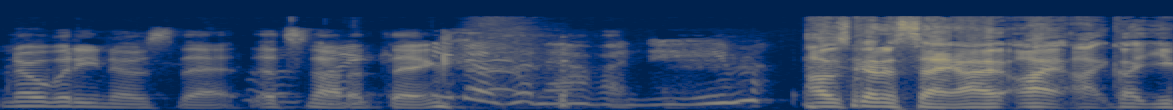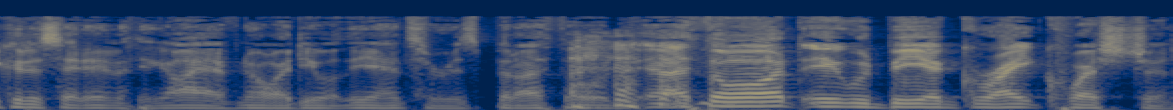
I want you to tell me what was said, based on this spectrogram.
Nobody knows that. That's not like, a thing. He doesn't have a name. I was going to say I, I, I, you could have said anything. I have no idea what the answer is, but I thought I thought it would be a great question.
